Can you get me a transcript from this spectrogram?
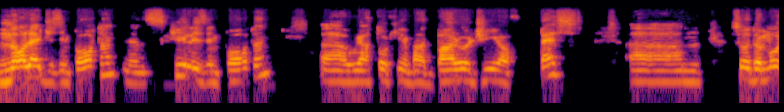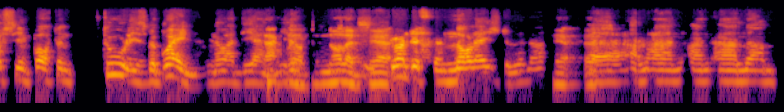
Knowledge is important and skill is important we are talking about biology of pests. Um, so the most important tool is the brain, you know, at the end. Exactly. You know, knowledge, yeah. To understand knowledge, you know, yeah. Uh, and and and and, um,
